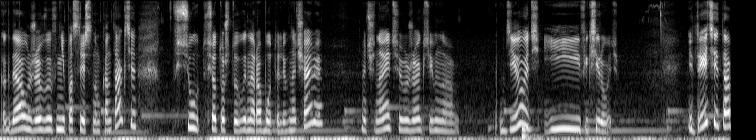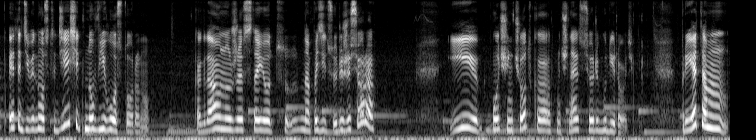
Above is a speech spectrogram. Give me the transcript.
когда уже вы в непосредственном контакте всю, все то, что вы наработали в начале, начинаете уже активно делать и фиксировать. И третий этап это 90-10, но в его сторону. Когда он уже встает на позицию режиссера и очень четко начинает все регулировать. При этом,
